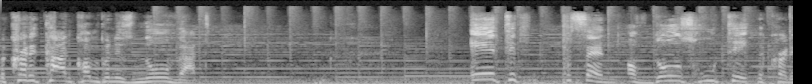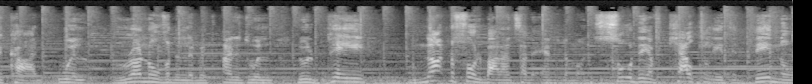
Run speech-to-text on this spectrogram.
The credit card companies know that 80 percent of those who take the credit card will run over the limit and it will will pay not the full balance at the end of the month. So they have calculated, they know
